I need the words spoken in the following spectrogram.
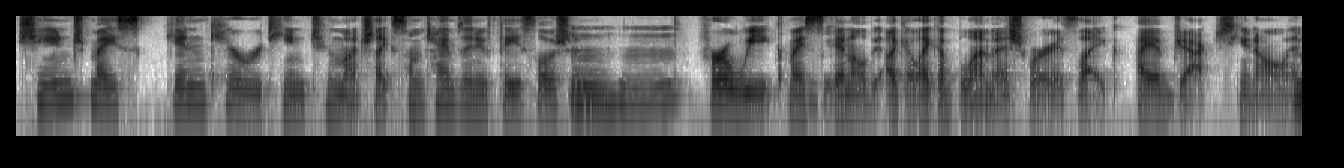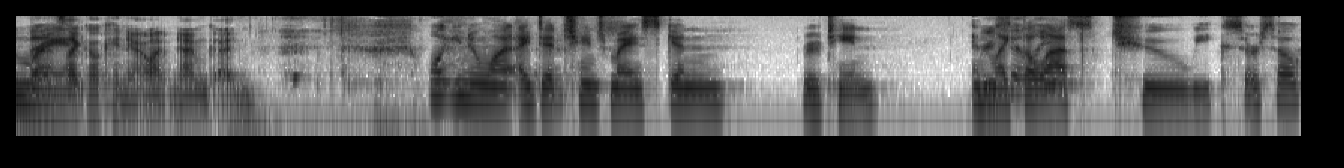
change my skincare routine too much, like sometimes a new face lotion for a week, my skin will be like, like a blemish where it's like, I object, you know, and then it's like, okay, now I'm, now I'm good. Well, you know what? I did change my skin routine in like the last two weeks or so.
